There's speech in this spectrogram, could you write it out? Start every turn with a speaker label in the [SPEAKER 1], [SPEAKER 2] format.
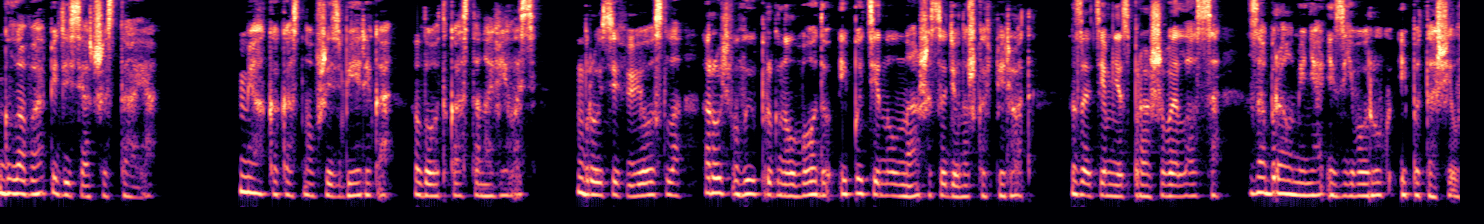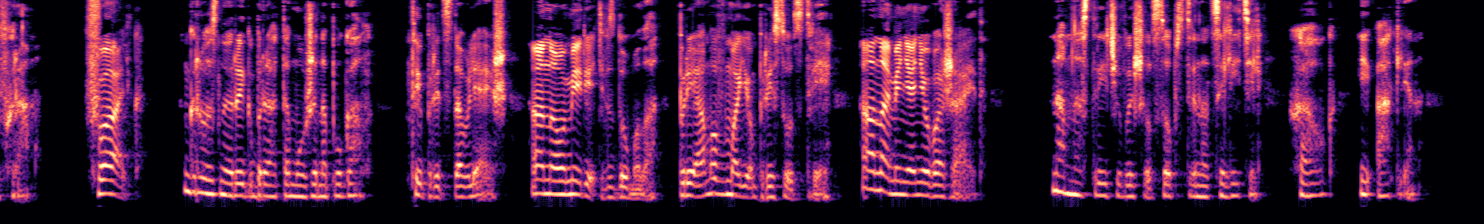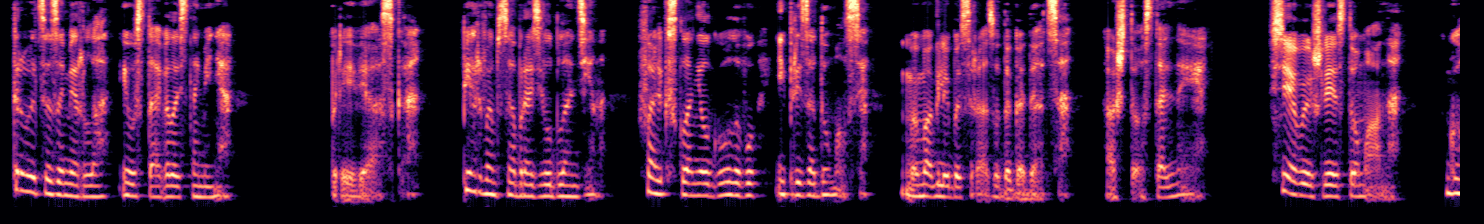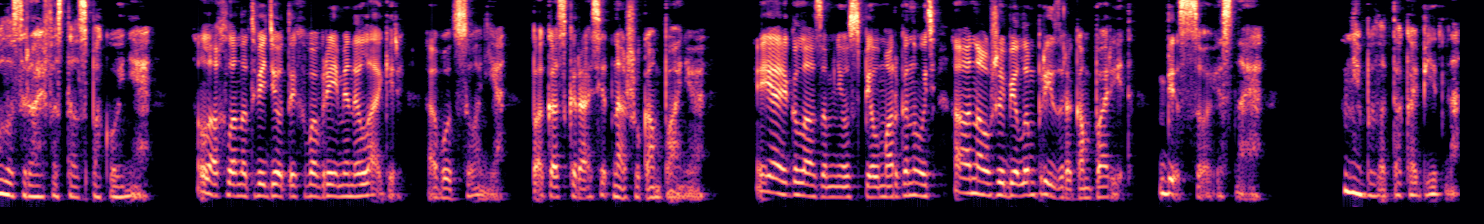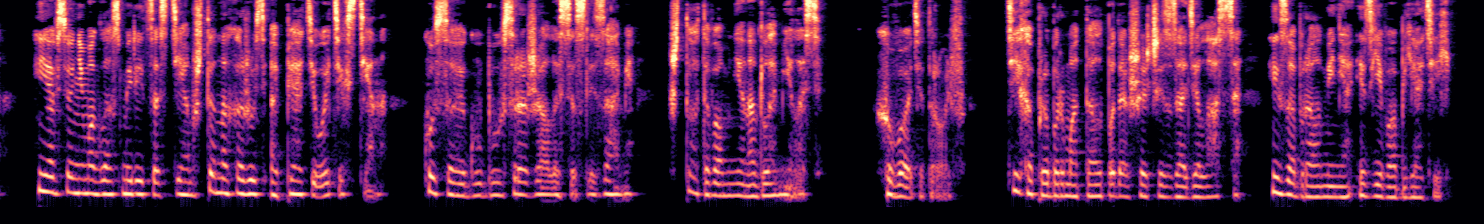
[SPEAKER 1] Глава 56. Мягко коснувшись берега, лодка остановилась. Бросив весла, Рольф выпрыгнул в воду и потянул наше суденышко вперед. Затем, не спрашивая Ласса, забрал меня из его рук и потащил в храм.
[SPEAKER 2] «Фальк!»
[SPEAKER 1] Грозный рык брата мужа напугал.
[SPEAKER 2] «Ты представляешь, она умереть вздумала, прямо в моем присутствии. Она меня не уважает».
[SPEAKER 1] Нам навстречу вышел, собственно, целитель, Хаук и Атлин – Троица замерла и уставилась на меня.
[SPEAKER 2] «Привязка», –
[SPEAKER 1] первым сообразил блондин. Фальк склонил голову и призадумался.
[SPEAKER 2] «Мы могли бы сразу догадаться. А что остальные?» «Все вышли из тумана».
[SPEAKER 1] Голос Ральфа стал спокойнее.
[SPEAKER 2] «Лахлан отведет их во временный лагерь, а вот Соня пока скрасит нашу компанию. Я и глазом не успел моргнуть, а она уже белым призраком парит. Бессовестная».
[SPEAKER 1] Мне было так обидно. Я все не могла смириться с тем, что нахожусь опять у этих стен. Кусая губу, сражалась со слезами. Что-то во мне надломилось.
[SPEAKER 2] «Хватит, Рольф!»
[SPEAKER 1] Тихо пробормотал подошедший сзади Ласса и забрал меня из его объятий.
